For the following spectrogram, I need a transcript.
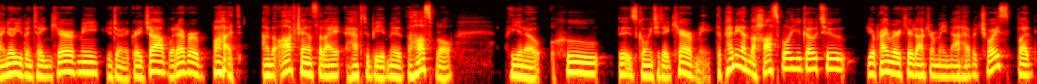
I know you've been taking care of me. You're doing a great job, whatever, but on the off chance that I have to be admitted to the hospital, you know, who is going to take care of me? Depending on the hospital you go to, your primary care doctor may not have a choice, but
